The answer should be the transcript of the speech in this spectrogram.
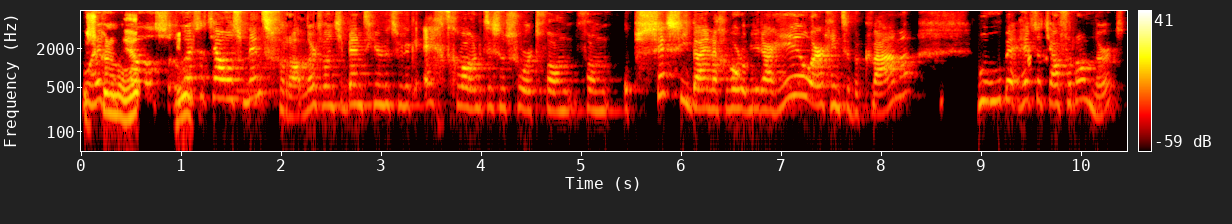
Dus hoe, heeft heel... als, hoe heeft het jou als mens veranderd? Want je bent hier natuurlijk echt gewoon, het is een soort van, van obsessie bijna geworden om je daar heel erg in te bekwamen. Hoe, hoe heeft dat jou veranderd?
